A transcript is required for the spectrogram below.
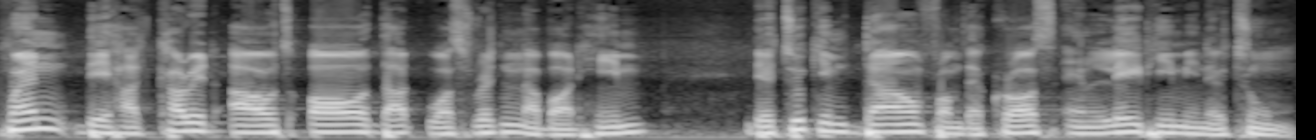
When they had carried out all that was written about him, they took him down from the cross and laid him in a tomb.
